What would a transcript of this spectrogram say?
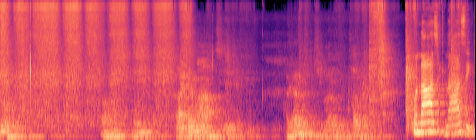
Yok. Aha, oldu. Kaydırma ha. Sileceğim. Hayal mi? Kibar ol. Tabii. O nazik nazik.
